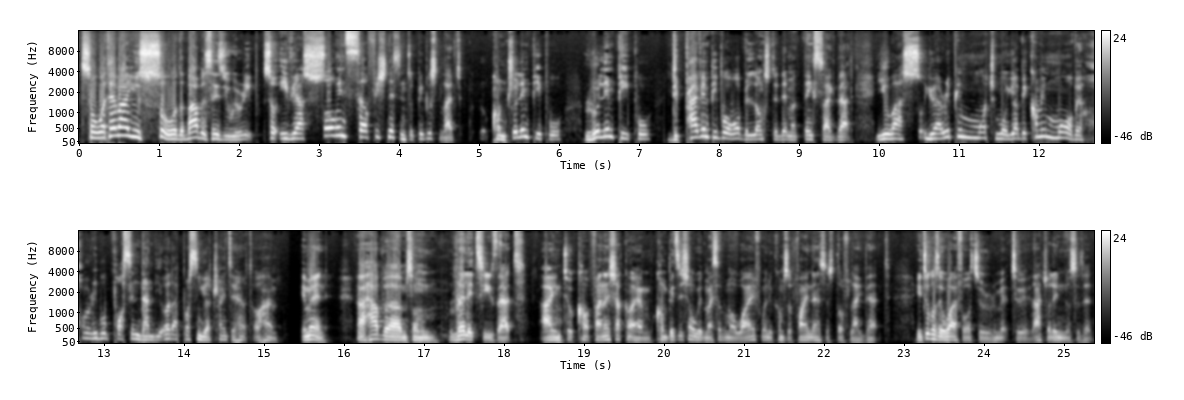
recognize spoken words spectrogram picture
So whatever you sow, the Bible says you will reap. So if you are sowing selfishness into people's lives, controlling people, ruling people, depriving people of what belongs to them, and things like that, you are so, you are reaping much more. You are becoming more of a horrible person than the other person you are trying to hurt or harm. Amen. I have um, some relatives that are into financial um, competition with myself and my wife when it comes to finance and stuff like that. It took us a while for us to remit to actually notice it.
